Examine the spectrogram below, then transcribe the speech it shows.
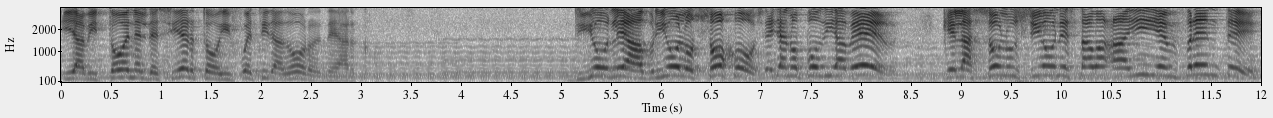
y habitó en el desierto y fue tirador de arco. Dios le abrió los ojos, ella no podía ver que la solución estaba ahí enfrente.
